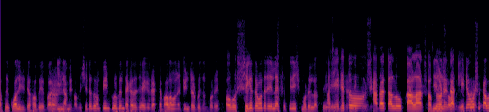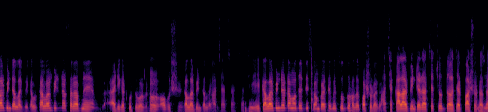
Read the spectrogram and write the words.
আপনার কোয়ালিটিটা হবে বা কি। নামে হবে সেটা যখন প্রিন্ট করবেন দেখা যায় যে একটা ভালো মানের প্রিন্টার প্রয়োজন পড়ে। অবশ্যই। সেক্ষেত্রে আমাদের এল একশো তিরিশ মডেল আছে আচ্ছা এটা তো সাদা কালো কালার সব ধরনের। কাজ এটা অবশ্যই কালার প্রিন্টার লাগবে। কারণ কালার প্রিন্টার ছাড়া আপনি আইডি কার্ড করতে পারবেন অবশ্যই। কালার প্রিন্টার লাগবে। আচ্ছা আচ্ছা আচ্ছা। জি এই কালার প্রিন্টারটা আমাদের ডিসকাউন্ট প্রাইস থাকবে চোদ্দ হাজার পাঁচশো টাকা। আচ্ছা কালার প্রিন্টার আছে চোদ্দ হাজার পাঁচশো। টাকা।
